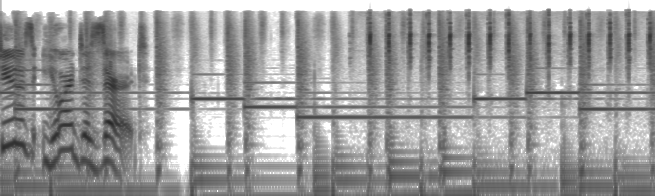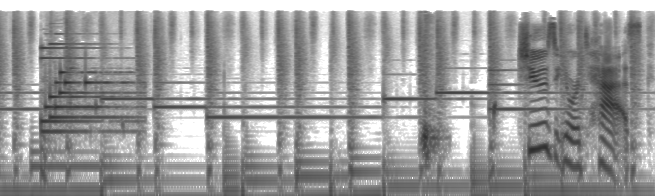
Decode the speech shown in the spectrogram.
Choose your dessert. Choose your task.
